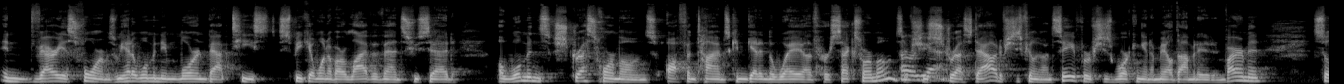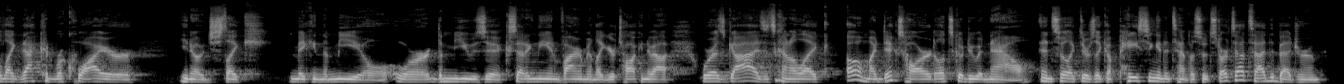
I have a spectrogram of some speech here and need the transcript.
in various forms. We had a woman named Lauren Baptiste speak at one of our live events who said, a woman's stress hormones oftentimes can get in the way of her sex hormones if oh, she's yeah. stressed out, if she's feeling unsafe, or if she's working in a male dominated environment. So like that could require, you know, just like making the meal or the music, setting the environment like you're talking about. Whereas guys, it's kind of like, oh, my dick's hard. Let's go do it now. And so like there's like a pacing and a tempo. So it starts outside the bedroom.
